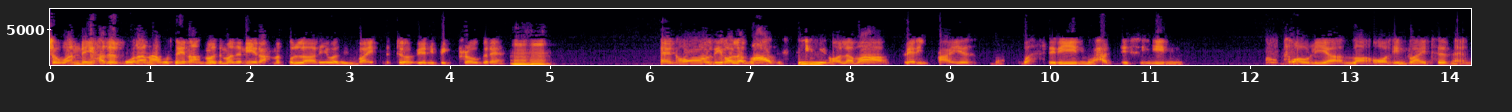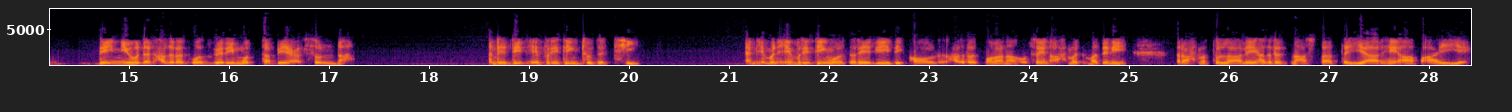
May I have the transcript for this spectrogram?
So one day Hazrat Maulana Hussain Ahmad Madani Rahmatullah was invited to a very big program. Mm-hmm. And all the ulama, the senior ulama, very pious, Wasirin, Muhaddiseen, Awliya Allah, all invited and they knew that Hazrat was very muttabi' sunnah. And they did everything to the T. And when everything was ready, they called Hazrat Maulana Hussain Ahmad Madani, Rahmatullah alayhi, Hazrat Nasta, tayyar hai, aap aiye.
